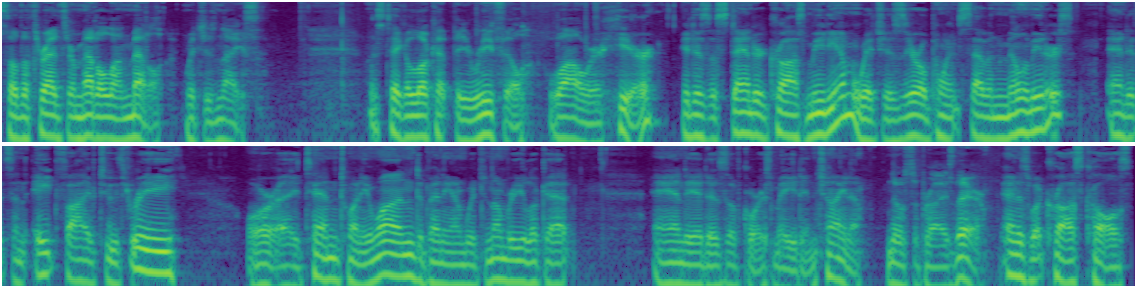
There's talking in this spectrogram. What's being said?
so the threads are metal on metal, which is nice. Let's take a look at the refill while we're here. It is a standard cross medium, which is 0.7 millimeters, and it's an 8523 or a 1021, depending on which number you look at. And it is, of course, made in China. No surprise there. And is what Cross calls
